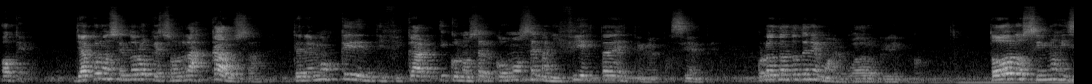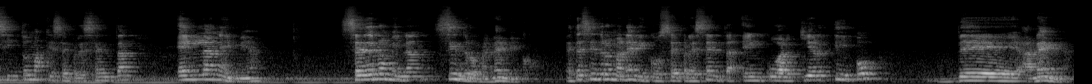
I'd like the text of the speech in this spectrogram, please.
Ok, ya conociendo lo que son las causas, tenemos que identificar y conocer cómo se manifiesta este en el paciente. Por lo tanto tenemos el cuadro clínico. Todos los signos y síntomas que se presentan en la anemia se denominan síndrome anémico. Este síndrome anémico se presenta en cualquier tipo de anemia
